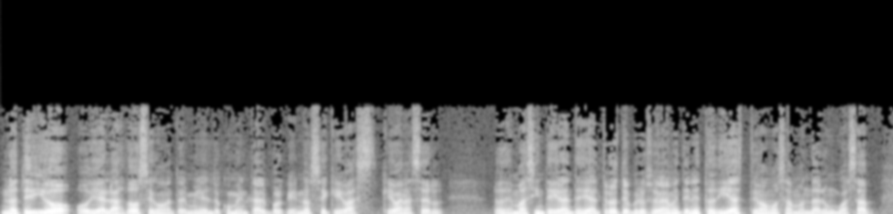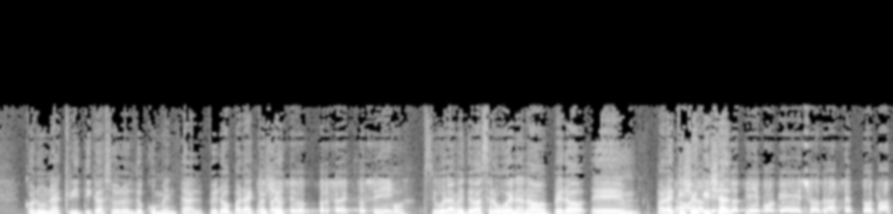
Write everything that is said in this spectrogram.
¿No? te digo hoy a las 12 cuando termine el documental porque no sé qué, vas, qué van a hacer los demás integrantes de Altrote, pero seguramente en estos días te vamos a mandar un WhatsApp con una crítica sobre el documental. Pero para aquellos... perfecto, sí. Oh, seguramente va a ser buena, ¿no? Pero eh, para aquellos que ya... No tiene por qué, yo acepto, es más,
